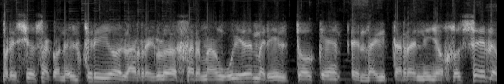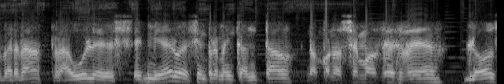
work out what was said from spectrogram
preciosa con el trío, el arreglo de Germán Wiedemer y el toque en la guitarra del niño José, de verdad. Raúl es, es mi héroe, siempre me ha encantado. Nos conocemos desde los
